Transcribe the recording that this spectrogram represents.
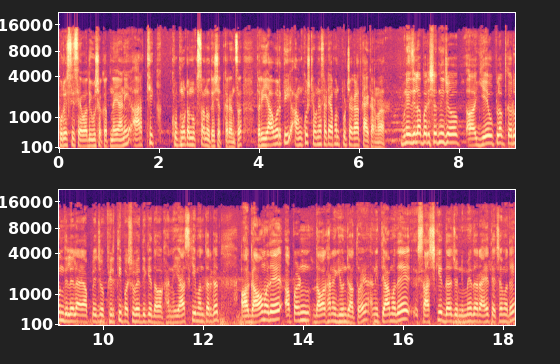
पुरेशी सेवा देऊ शकत नाही आणि आर्थिक खूप मोठं नुकसान होतं शेतकऱ्यांचं. तर यावरती अंकुश ठेवण्यासाठी आपण पुढच्या काळात काय करणार आहात? पुणे जिल्हा परिषदनी जो ये उपलब्ध करून दिलेला आहे आपले जो फिरती पशुवैद्यकीय दवाखाने या स्कीम अंतर्गत गावामध्ये आपण दवाखाना घेऊन जातो आहे आणि त्यामध्ये शासकीय दर जो निम्मे दर आहे त्याच्यामध्ये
